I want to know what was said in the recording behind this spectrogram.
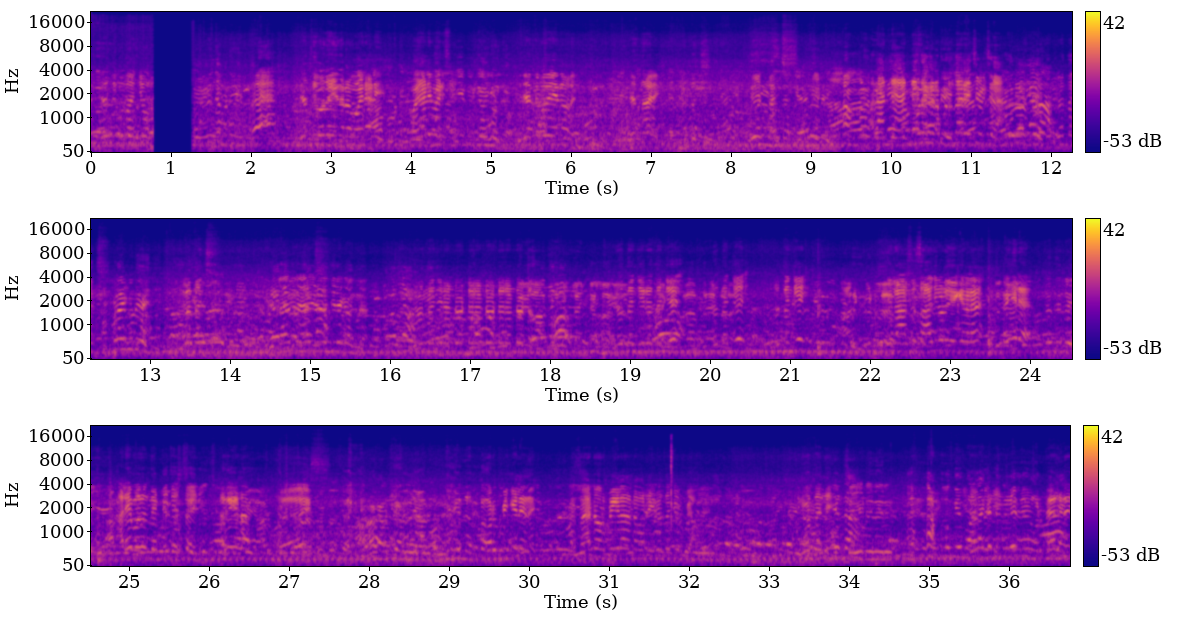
ഇരുപത്തിമൂന്ന് അഞ്ഞൂറ് ഇരുപത്തിമൂന്ന് മലയാളി മലയാളി മനുഷ്യൻ ഇരുപത്തിമൂന്ന് ഇരുപത്തഞ്ച് രണ്ട് വട്ടം രണ്ട് വട്ടം രണ്ട് വട്ടം ഇരുപത്തഞ്ച് ഇരുപത്തഞ്ച്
